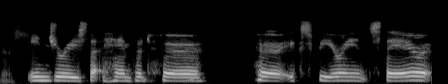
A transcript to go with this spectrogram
yes. injuries that hampered her mm. her experience there.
